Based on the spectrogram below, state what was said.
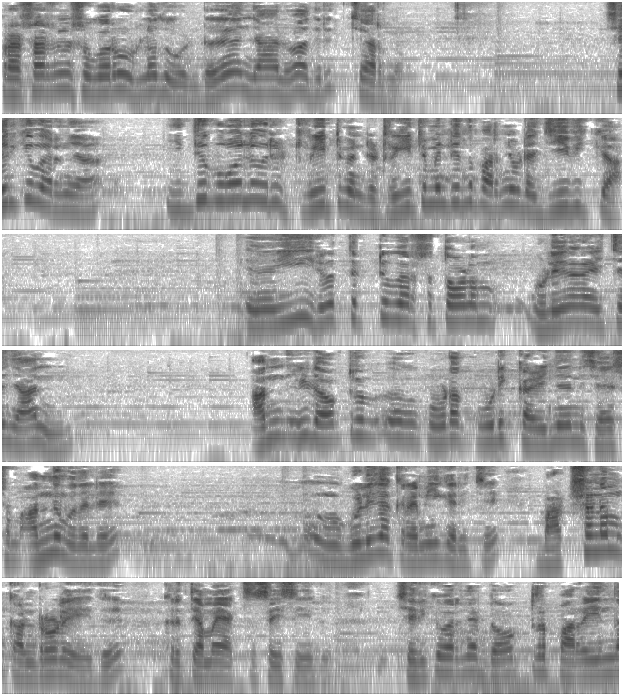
പ്രഷറിന് ഷുഗറും ഉള്ളതുകൊണ്ട് ഞാനും അതിൽ ചേർന്നു. ശരിക്കും പറഞ്ഞാൽ ഇതുപോലെ ഒരു ട്രീറ്റ്മെന്റ് ട്രീറ്റ്മെന്റ് എന്ന് പറഞ്ഞുവിടെ ജീവിക്കുക ഈ ഇരുപത്തെട്ട് വർഷത്തോളം ഗുളിക കഴിച്ച ഞാൻ അന്ന് ഈ ഡോക്ടർ കൂടെ കൂടിക്കഴിഞ്ഞതിന് ശേഷം അന്ന് മുതൽ ഗുളിക ക്രമീകരിച്ച് ഭക്ഷണം കൺട്രോൾ ചെയ്ത് കൃത്യമായി എക്സസൈസ് ചെയ്തു. ശരിക്കും പറഞ്ഞാൽ ഡോക്ടർ പറയുന്ന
